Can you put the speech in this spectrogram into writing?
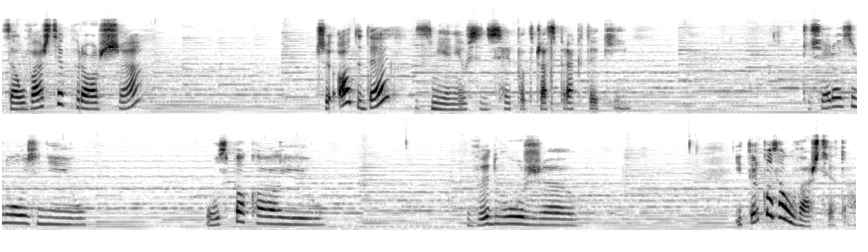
Zauważcie proszę, czy oddech zmienił się dzisiaj podczas praktyki. Czy się rozluźnił, uspokoił, wydłużył. I tylko zauważcie to.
